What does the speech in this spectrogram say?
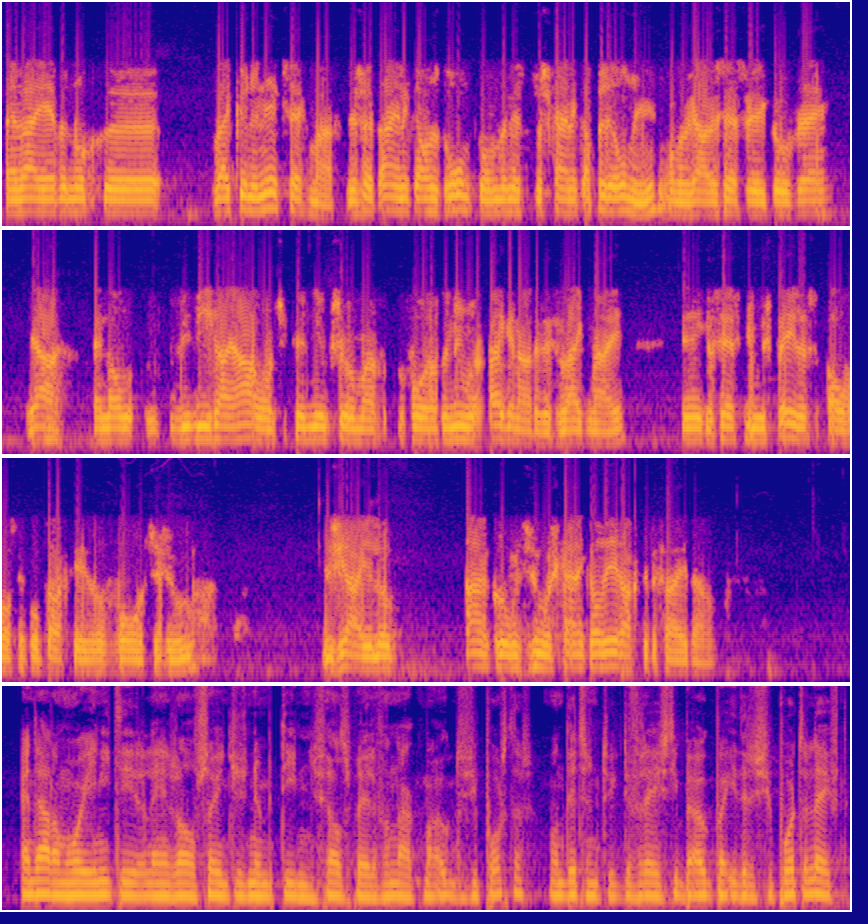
En wij hebben nog, eh, wij kunnen niks, zeg maar. Dus uiteindelijk als het rondkomt, dan is het waarschijnlijk april nu. Want dan gaan we zes weken overheen. Ja, en dan, wie, ga je halen? Want je kunt niet ook zomaar, voordat de nieuwe eigenaar er is, lijkt mij, in één keer zes nieuwe spelers alvast een contract geven voor volgend seizoen. Dus ja, je loopt aankomend seizoen waarschijnlijk alweer achter de feiten aan. En daarom hoor je niet hier alleen Ralf Seuntjes, nummer 10, veldspeler van NAC, maar ook de supporter. Want dit is natuurlijk de vrees die bij, ook bij iedere supporter leeft.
